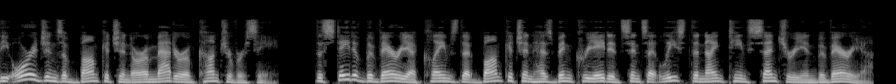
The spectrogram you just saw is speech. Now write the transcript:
The origins of Baumkuchen are a matter of controversy. The state of Bavaria claims that Baumkuchen has been created since at least the 19th century in Bavaria.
